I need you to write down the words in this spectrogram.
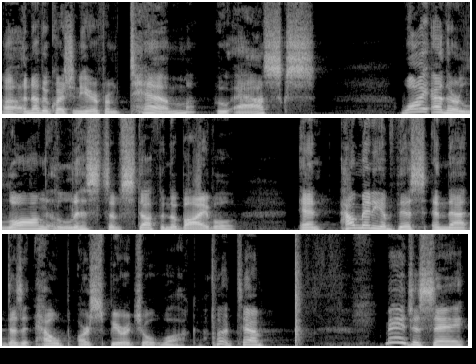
Uh, another question here from Tim, who asks, Why are there long lists of stuff in the Bible? And how many of this and that does it help our spiritual walk? Oh, Tim, may I just say,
